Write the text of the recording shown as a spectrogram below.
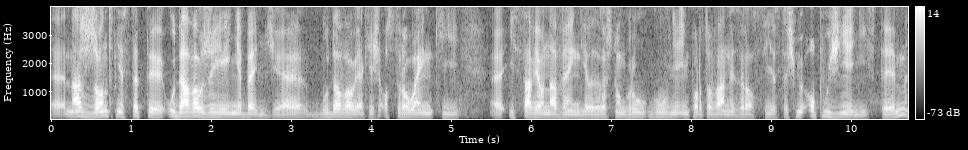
E, nasz rząd niestety udawał, że jej nie będzie, budował jakieś ostrołęki e, i stawiał na węgiel, zresztą głównie importowany z Rosji. Jesteśmy opóźnieni w tym,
